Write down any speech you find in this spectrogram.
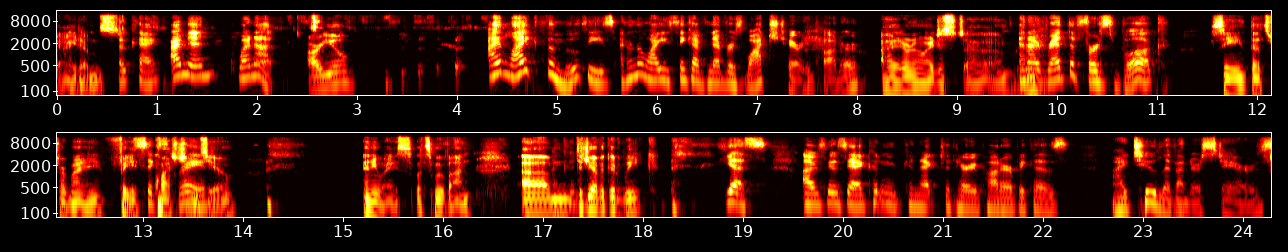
nerdy items. Okay. I'm in. Why not? Are you? I like the movies. I don't know why you think I've never watched Harry Potter. I don't know. I just um, And I read the first book. see that's where my faith Sixth questions grade. you. Anyways, let's move on. Um, did you have a good week? Yes. I was going to say I couldn't connect with Harry Potter because I too live under stairs.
